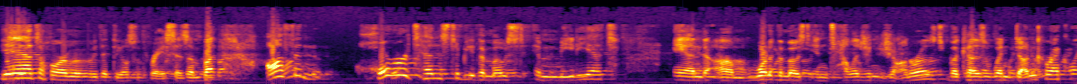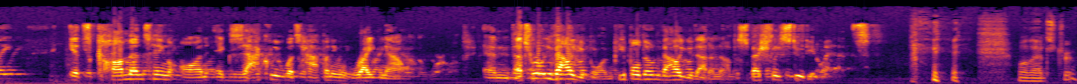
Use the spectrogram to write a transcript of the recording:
Yeah, it's a horror movie that deals with racism, but often horror tends to be the most immediate and um, one of the most intelligent genres because when done correctly, it's commenting on exactly what's happening right now in the world. And that's really valuable, and people don't value that enough, especially studio heads. Well, that's true.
